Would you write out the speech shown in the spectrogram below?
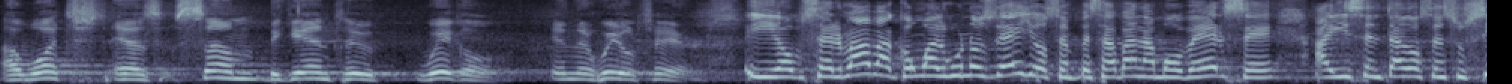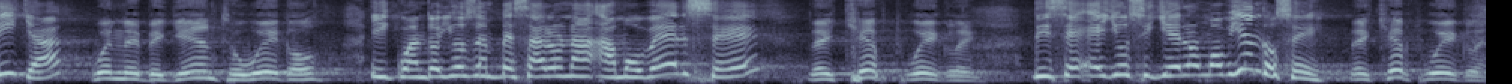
I watched as some began to wiggle in their wheelchairs. y observaba cómo algunos de ellos empezaban a moverse ahí sentados en su silla When they began to wiggle, y cuando ellos empezaron a, a moverse, they kept wiggling. dice, ellos siguieron moviéndose They kept wiggling.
